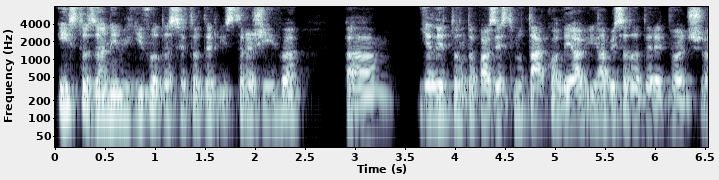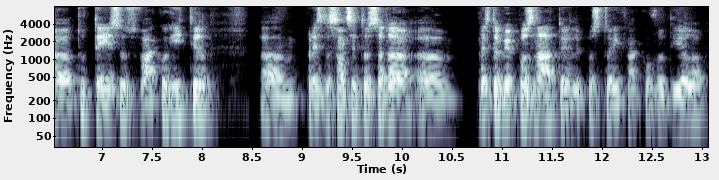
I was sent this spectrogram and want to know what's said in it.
isto zanimljivo, da se to istraživa, um, je li to onda pa zaistinu tako, ali ja, ja bi sada da rednoć uh, tu tezu ovako hitil, um, prez da sam se to sada, um, prez da mi je poznato, ili postoji kakovo dijelo,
